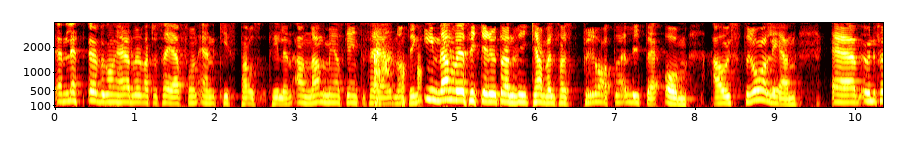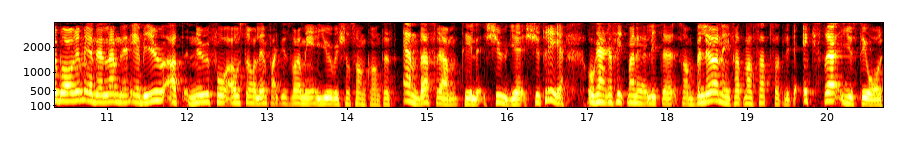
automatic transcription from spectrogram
eh, en lätt övergång här hade väl varit att säga från en kisspaus till en annan. Men jag ska inte säga någonting innan vad jag tycker utan vi kan väl först prata lite om Australien. Eh, under februari meddelade nämligen EBU att nu får Australien faktiskt vara med i Eurovision Song Contest ända fram till 2023. Och kanske fick man det lite som belöning för att man satsat lite extra just i år.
